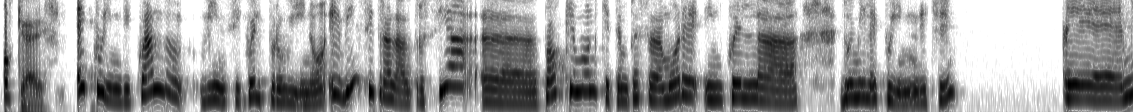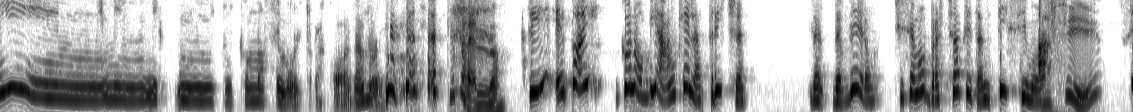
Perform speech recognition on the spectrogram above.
Ok. E quindi quando vinsi quel provino, e vinsi tra l'altro sia eh, Pokémon che Tempesta d'amore in quella 2015, e mi, mi- mi- mi commosse molto la cosa. Che bello. Sì, e poi conobbi anche l'attrice, Da- davvero, ci siamo abbracciate tantissimo. Ah sì? Sì,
